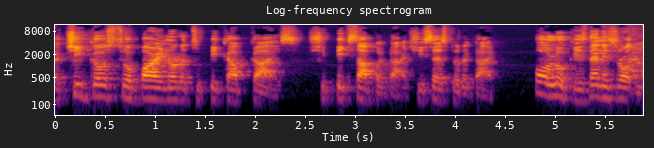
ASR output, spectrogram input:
A chick goes to a bar in order to pick up guys. She picks up a guy. She says to the guy, Oh, look, it's Dennis Rodman.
